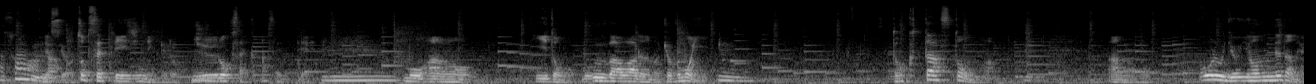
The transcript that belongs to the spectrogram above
あそうなんですよ。ちょっと設定いじんねんけどうん。16歳かな設定。うもうあのいいと思う。ウーバーワールドの曲もいい。うん。ドクターストーンはあの俺をよ読んでたのよ。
